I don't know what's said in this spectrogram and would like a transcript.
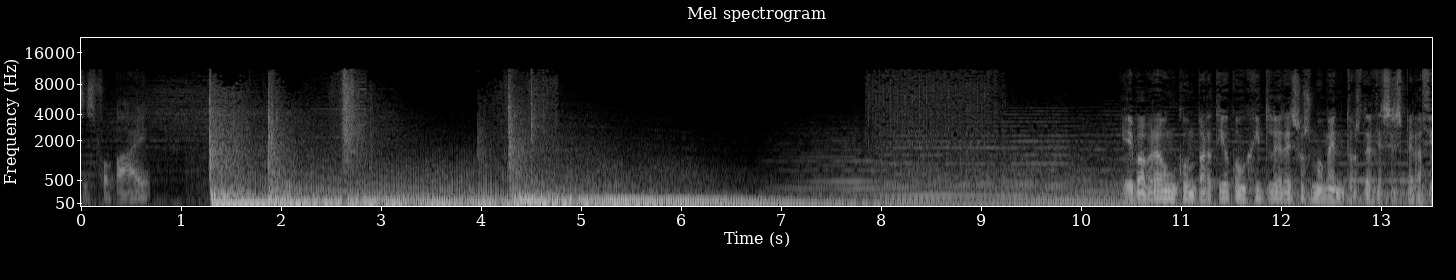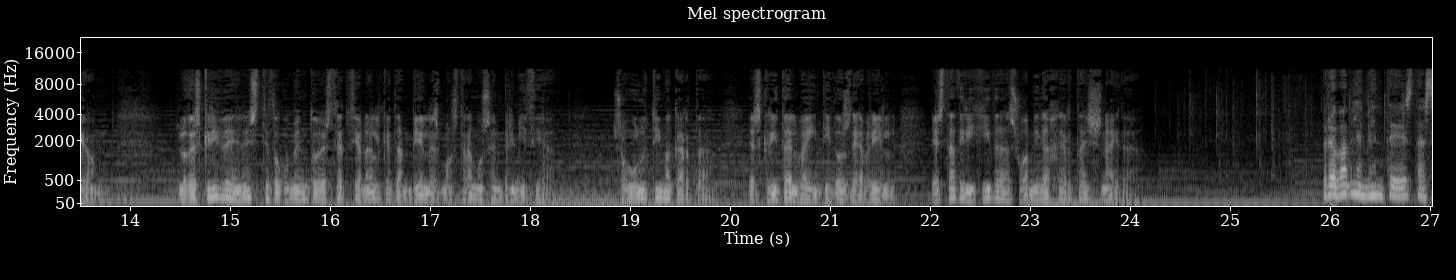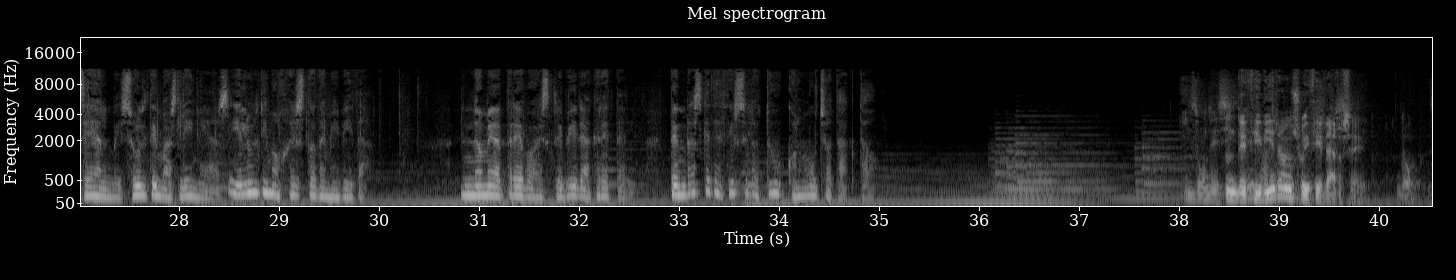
Eva Braun compartió con Hitler esos momentos de desesperación. Lo describe en este documento excepcional que también les mostramos en primicia. Su última carta, escrita el 22 de abril, está dirigida a su amiga Herta Schneider. Probablemente estas sean mis últimas líneas y el último gesto de mi vida. No me atrevo a escribir a Gretel. Tendrás que decírselo tú con mucho tacto. Decidieron suicidarse.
